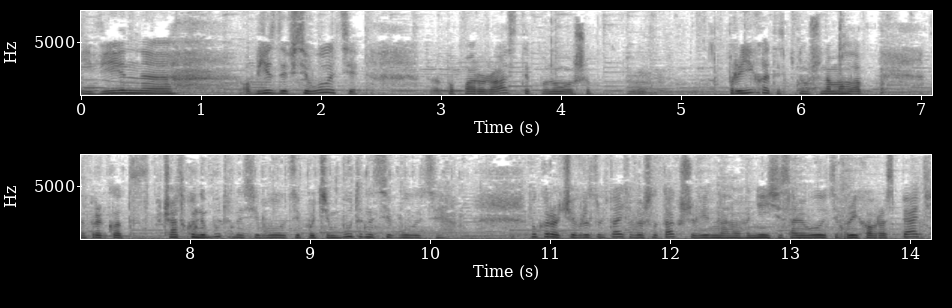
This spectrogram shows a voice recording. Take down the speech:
І він е, об'їздив всі вулиці е, по пару раз, типу, ну, щоб приїхати, тому що вона могла б, наприклад, спочатку не бути на цій вулиці, потім бути на цій вулиці. Ну, коротше, в результаті вийшло так, що він на одній і тій самій вулиці приїхав раз п'ять,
